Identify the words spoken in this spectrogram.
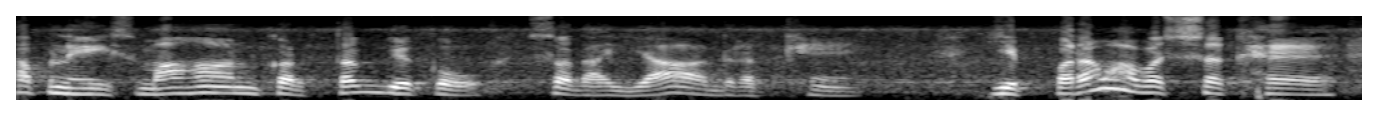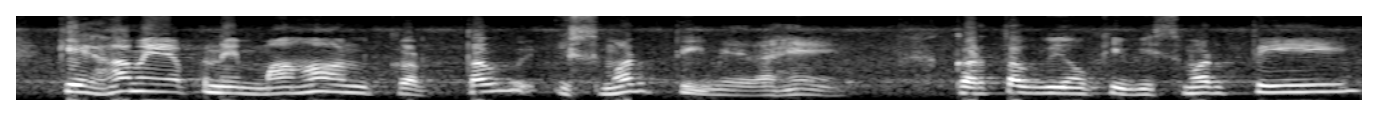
अपने इस महान कर्तव्य को सदा याद रखें। ये परम आवश्यक है कि हमें अपने महान कर्तव्य स्मृति में रहें। कर्तव्यों की विस्मृति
